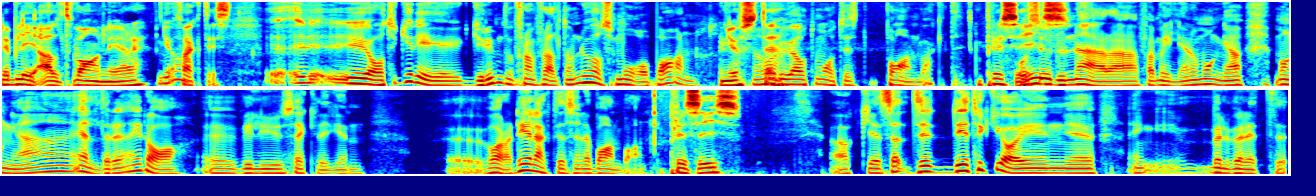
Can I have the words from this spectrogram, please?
det blir allt vanligare Ja. faktiskt. Eh, Jag tycker det är grymt, framförallt om du har småbarn. Just Då har du det. automatiskt barnvakt. Och så Precis. är du nära familjen. Och många, många äldre idag eh, vill ju säkerligen eh, vara delaktiga i sina barnbarn. Precis. Och, eh, så det, det tycker jag är en, eh, en väldigt, väldigt eh,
